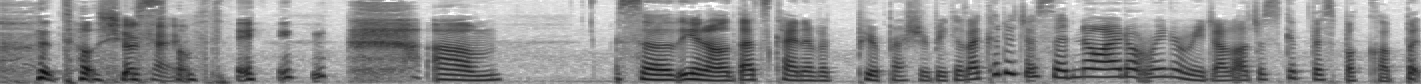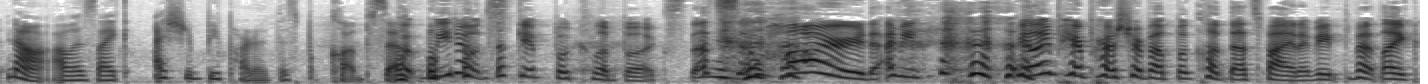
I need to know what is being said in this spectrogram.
it tells you Okay. something. um, so you know that's kind of a peer pressure because I could have just said no, I don't read a read. I'll just skip this book club. But no, I was like, I should be part of this book club. So But we don't skip book club books. That's so hard. I mean, feeling peer pressure about book club, that's fine. I mean, but like,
